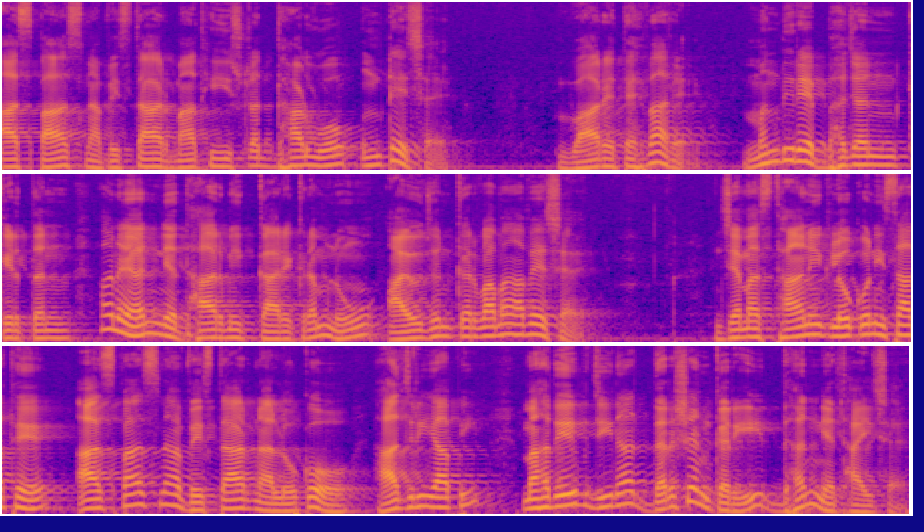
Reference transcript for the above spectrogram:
આસપાસના વિસ્તારમાંથી શ્રદ્ધાળુઓ ઉમટે છે. વારે તહેવારે મંદિરે ભજન, કીર્તન અને અન્ય ધાર્મિક કાર્યક્રમનું આયોજન કરવામાં આવે છે. જેમાં સ્થાનિક લોકોની સાથે આસપાસના વિસ્તારના લોકો હાજરી આપી મહાદેવજીના દર્શન કરી ધન્ય થાય છે.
